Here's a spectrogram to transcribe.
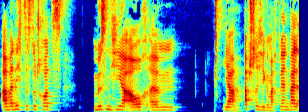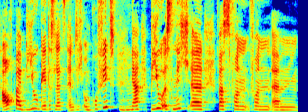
aber nichtsdestotrotz müssen hier auch ähm, ja, Abstriche gemacht werden, weil auch bei Bio geht es letztendlich um Profit. Mhm. Ja, Bio ist nicht äh, was von, von ähm,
